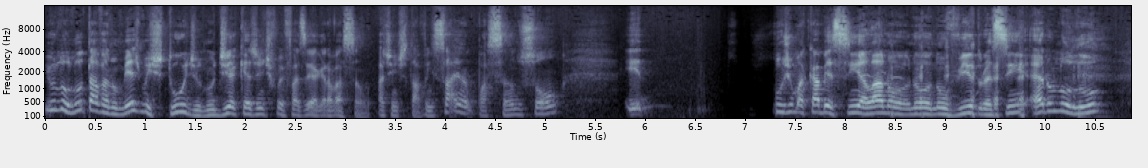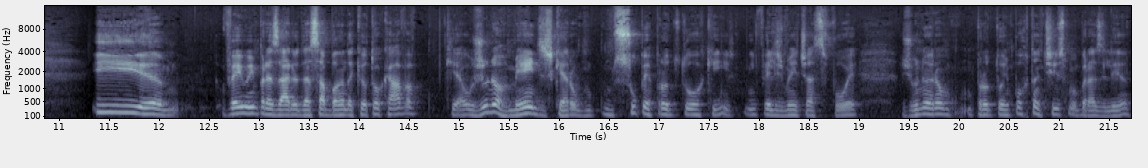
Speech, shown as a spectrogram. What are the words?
E o Lulu estava no mesmo estúdio no dia que a gente foi fazer a gravação. A gente estava ensaiando, passando o som, e surge uma cabecinha lá no, no, no vidro, assim, era o Lulu. E hum, veio o empresário dessa banda que eu tocava, que é o Júnior Mendes, que era um, um, super produtor que infelizmente já se foi. Júnior era um, um produtor importantíssimo brasileiro.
